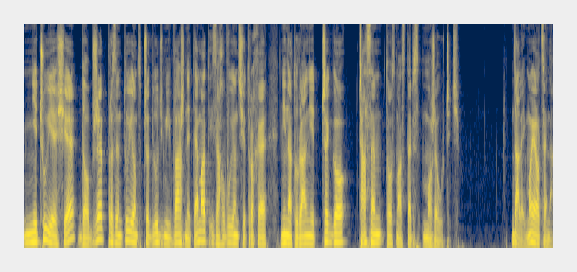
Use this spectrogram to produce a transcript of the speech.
Nie czuję się dobrze prezentując przed ludźmi ważny temat i zachowując się trochę nienaturalnie, czego czasem Toastmasters może uczyć. Dalej, moja ocena.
